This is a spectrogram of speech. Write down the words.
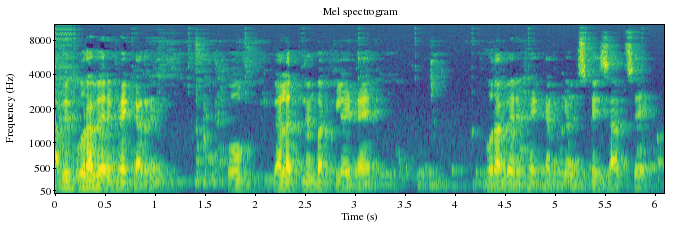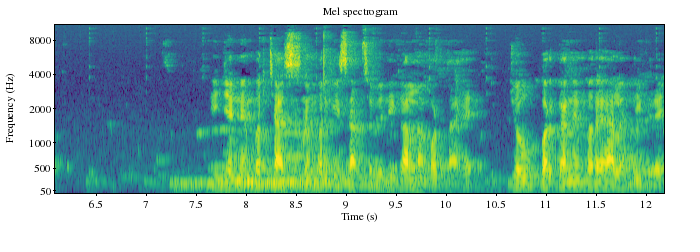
अभी पूरा वेरीफाई कर रहे हैं। वो गलत नंबर प्लेट है। पूरा वेरीफाई करके उसके हिसाब से इंजन नंबर चासिस नंबर के हिसाब से भी निकालना पड़ता है। जो ऊपर का नंबर है, अलग दिख रहे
